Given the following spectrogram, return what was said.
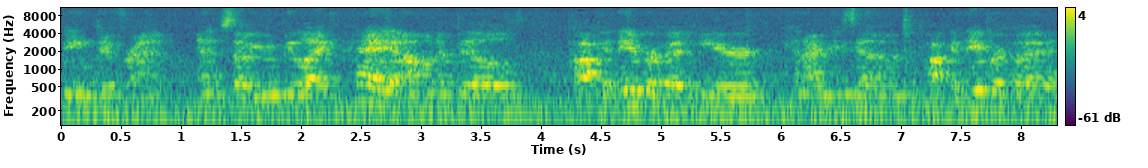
being different. And so you would be like, hey, I wanna build pocket neighborhood here, can I rezone to pocket neighborhood?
